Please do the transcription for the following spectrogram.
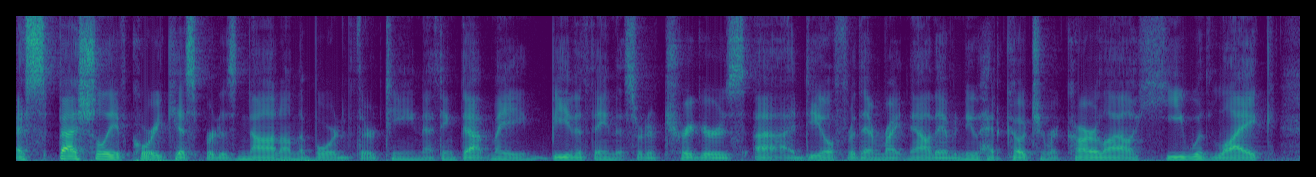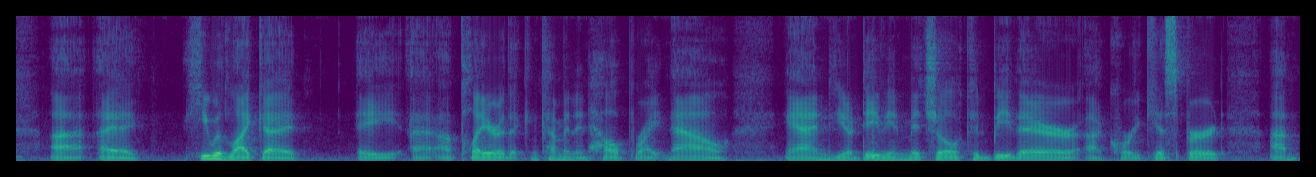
especially if Corey Kispert is not on the board at 13. I think that may be the thing that sort of triggers uh, a deal for them right now. They have a new head coach in Rick Carlisle. He would like uh, a he would like a a a player that can come in and help right now. And you know, Davion Mitchell could be there, uh, Corey Kispert. Um,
